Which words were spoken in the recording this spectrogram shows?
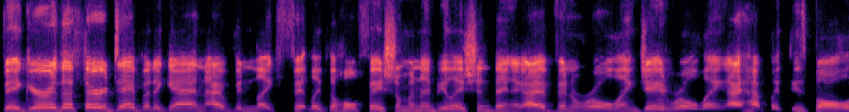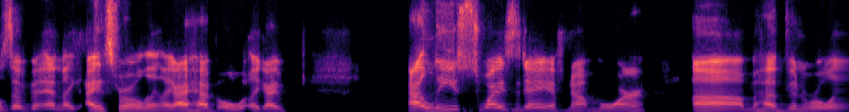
bigger the third day but again i've been like fit like the whole facial manipulation thing like i've been rolling jade rolling i have like these balls of and like ice rolling like i have oh like i've at least twice a day, if not more, um, have been rolling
